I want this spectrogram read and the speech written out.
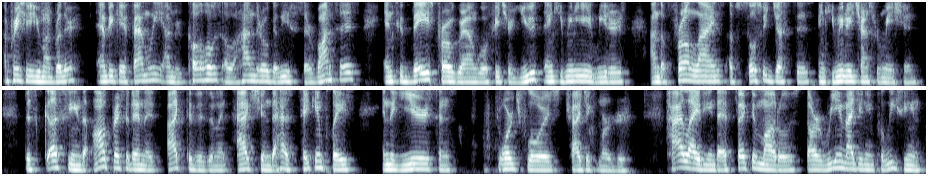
I appreciate you, my brother. MBK family, I'm your co-host Alejandro Galicia Cervantes, and today's program will feature youth and community leaders on the front lines of social justice and community transformation, discussing the unprecedented activism and action that has taken place in the years since George Floyd's tragic murder, highlighting the effective models that are reimagining policing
